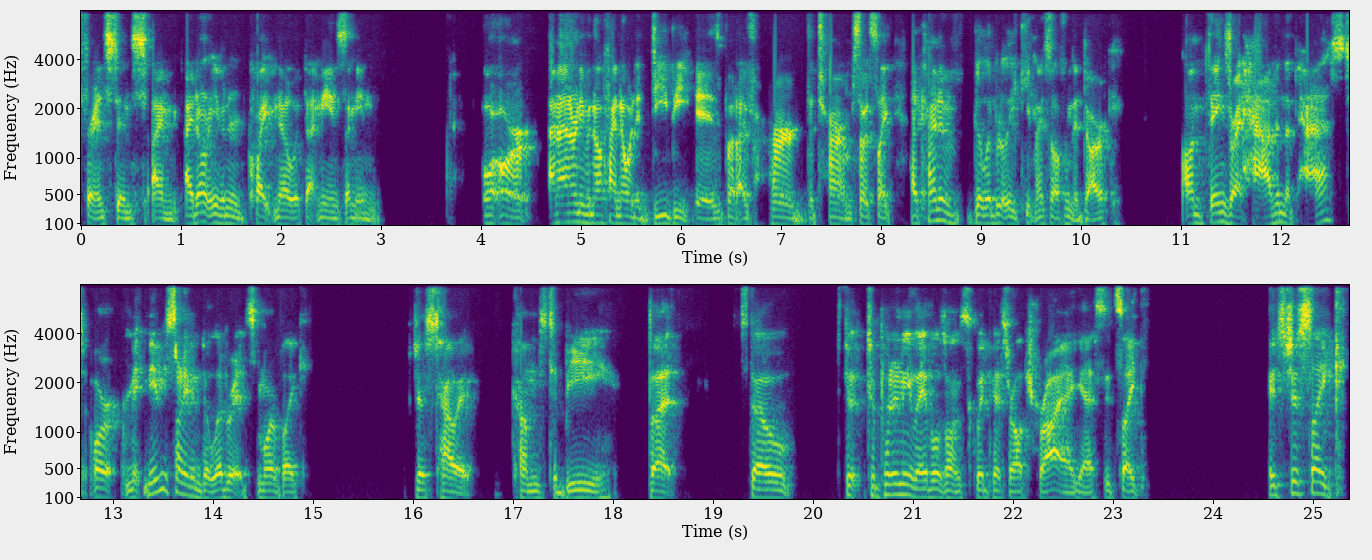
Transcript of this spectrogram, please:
for instance I'm I don't even quite know what that means I mean or, or and I don't even know if I know what a d-beat is but I've heard the term so it's like I kind of deliberately keep myself in the dark on things or I have in the past, or maybe it's not even deliberate. It's more of like just how it comes to be. But so to, to put any labels on Squid Pisser, I'll try, I guess. It's like, it's just like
